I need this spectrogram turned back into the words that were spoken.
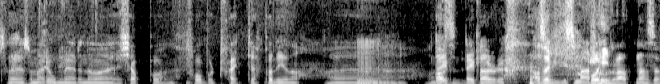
Så det er som er om å gjøre noe kjapt å få bort fettet på de, da. Eh, og det, det klarer du. Altså, vi som er så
